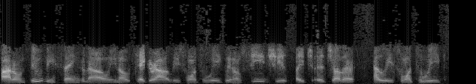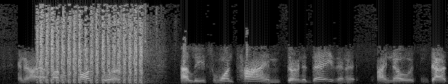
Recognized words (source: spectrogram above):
I don't do these things, and I'll you know take her out at least once a week. We don't see each, each, each other at least once a week, and I, if I don't talk to her at least one time during the day, then it, I know that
